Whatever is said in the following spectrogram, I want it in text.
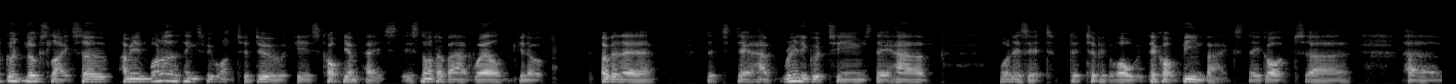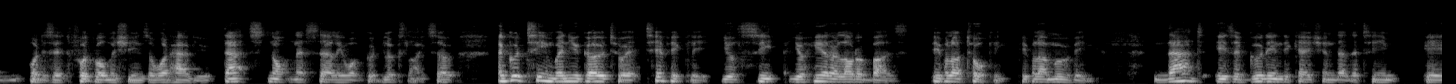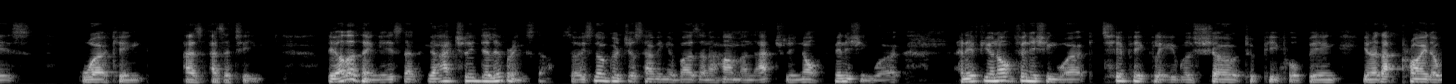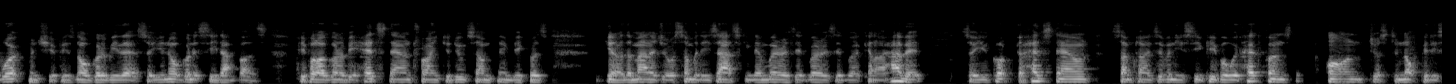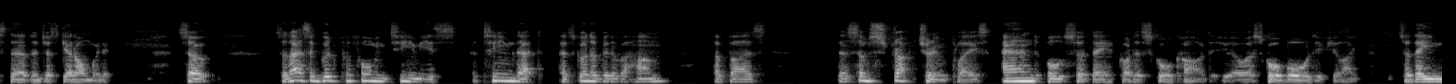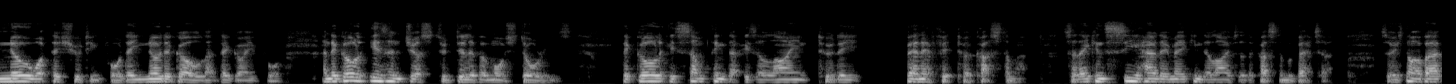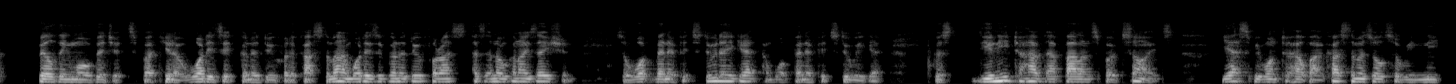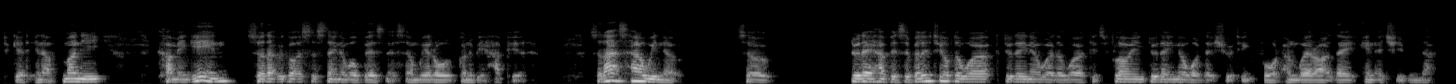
good looks like. So, I mean, one of the things we want to do is copy and paste. It's not about, well, you know, over there, that they have really good teams. They have, what is it? The typical, oh, they got bean bags. They got, uh, um, what is it, football machines or what have you. That's not necessarily what good looks like. So, a good team, when you go to it, typically you'll see, you'll hear a lot of buzz. People are talking, people are moving. That is a good indication that the team is working as as a team. The other thing is that you're actually delivering stuff. So it's no good just having a buzz and a hum and actually not finishing work. And if you're not finishing work, typically it will show to people being, you know, that pride of workmanship is not going to be there. So you're not going to see that buzz. People are going to be heads down trying to do something because, you know, the manager or somebody's asking them, where is it? Where is it? Where can I have it? So you've got your heads down. Sometimes even you see people with headphones on just to not be disturbed and just get on with it. So, so that's a good performing team. Is a team that has got a bit of a hum, a buzz. There's some structure in place, and also they've got a scorecard or a scoreboard, if you like. So they know what they're shooting for. They know the goal that they're going for, and the goal isn't just to deliver more stories. The goal is something that is aligned to the benefit to a customer, so they can see how they're making the lives of the customer better. So it's not about building more widgets, but you know, what is it going to do for the customer and what is it going to do for us as an organization? So what benefits do they get and what benefits do we get? Because you need to have that balance both sides. Yes, we want to help our customers. Also, we need to get enough money coming in so that we've got a sustainable business and we're all going to be happier. So that's how we know. So do they have visibility of the work? Do they know where the work is flowing? Do they know what they're shooting for? And where are they in achieving that?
